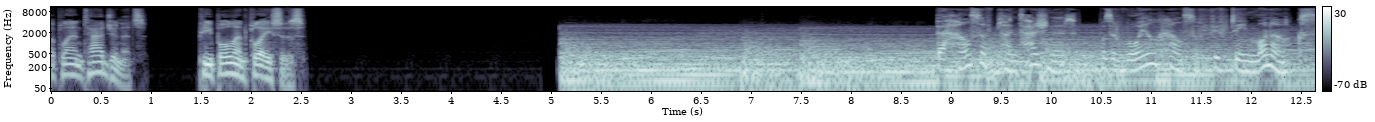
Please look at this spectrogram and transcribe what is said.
The Plantagenets People and Places. The House of Plantagenet was a royal house of 15 monarchs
